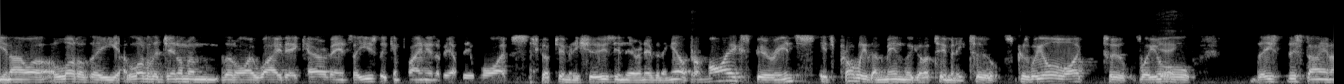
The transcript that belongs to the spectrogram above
you know a, a lot of the a lot of the gentlemen that I weigh their caravans are usually complaining about their wives. She's got too many shoes in there and everything else. From my experience, it's probably the men that got too many tools because we all like tools. We Yeah. all these this day and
